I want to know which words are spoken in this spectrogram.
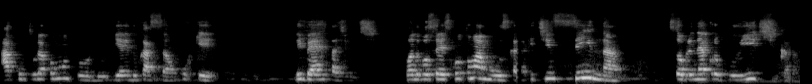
A cultura como um todo e a educação. Por quê? Liberta a gente. Quando você escuta uma música que te ensina sobre necropolítica,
